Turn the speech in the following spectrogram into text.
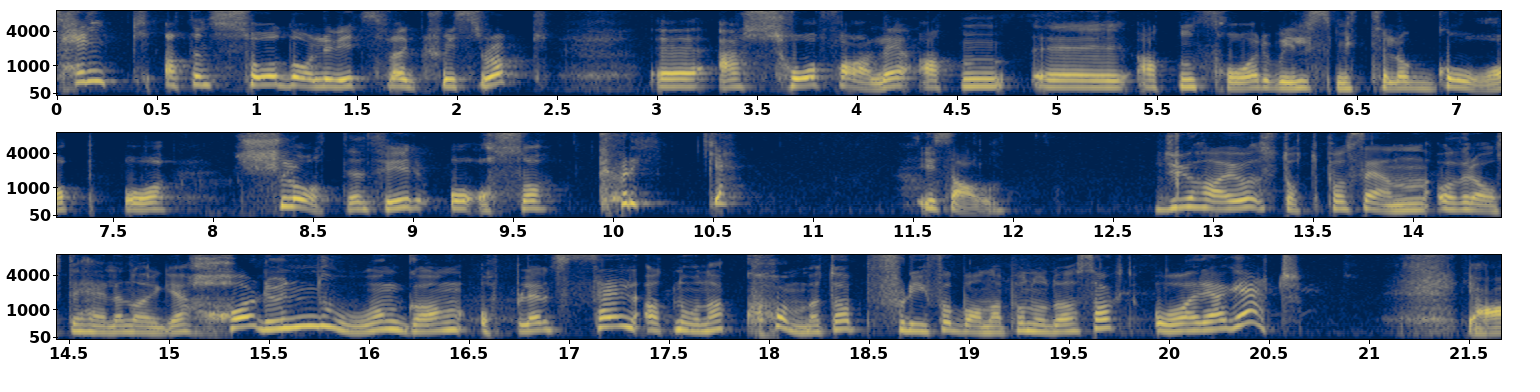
Tenk at en så dårlig vits fra Chris Rock eh, er så farlig at den, eh, at den får Will Smith til å gå opp og slå til en fyr, og også klikke i salen. Du har jo stått på scenen overalt i hele Norge. Har du noen gang opplevd selv at noen har kommet opp fly forbanna på noe du har sagt, og reagert? Ja.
